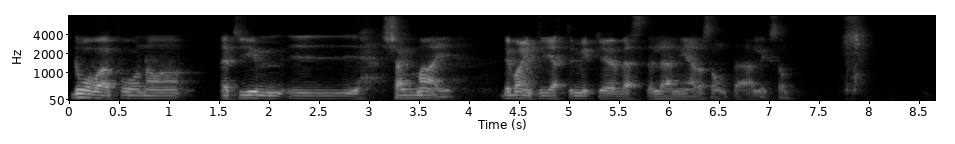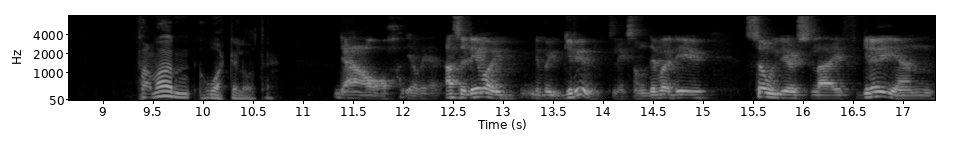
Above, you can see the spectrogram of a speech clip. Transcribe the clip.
då var jag på nå, ett gym i Chiang Mai. Det var inte jättemycket västerlänningar och sånt där liksom. Fan vad hårt det låter. Ja, jag vet. Alltså det var ju, det var ju grymt liksom. Det, var, det är ju Soldiers Life-grejen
